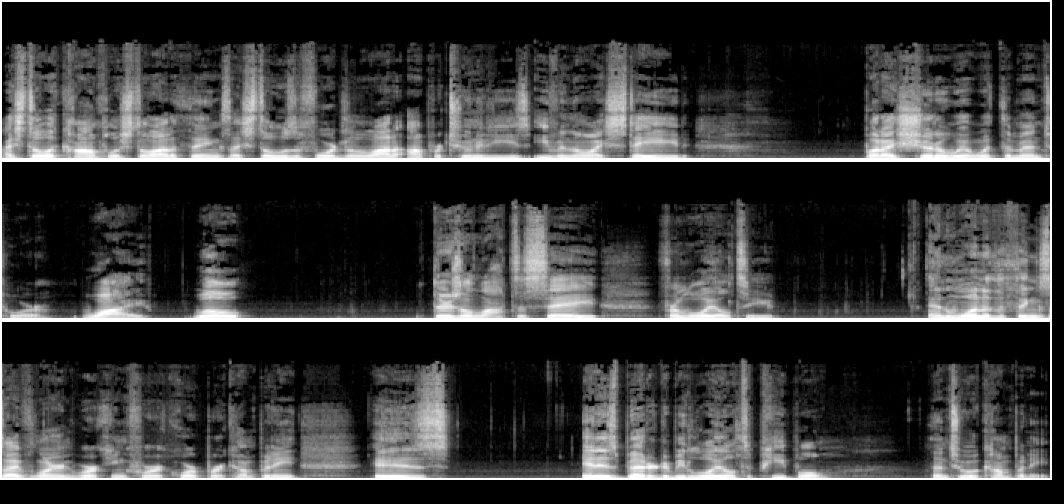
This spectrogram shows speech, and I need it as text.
I still accomplished a lot of things. I still was afforded a lot of opportunities even though I stayed. But I should have went with the mentor. Why? Well, there's a lot to say for loyalty. And one of the things I've learned working for a corporate company is it is better to be loyal to people than to a company.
